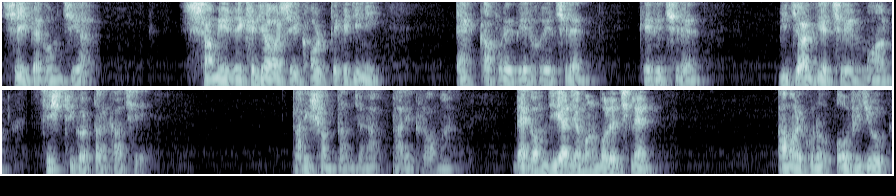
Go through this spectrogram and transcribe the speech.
সেই বেগম জিয়া স্বামীর রেখে যাওয়া সেই ঘর থেকে যিনি এক কাপড়ে বের হয়েছিলেন, কেঁদেছিলেন, বিচার দিয়েছিলেন মহান সৃষ্টিকর্তার কাছে, তারই সন্তান জনাব তারেক রহমান। বেগম জিয়া যেমন বলেছিলেন, আমার কোনো অভিযোগ,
